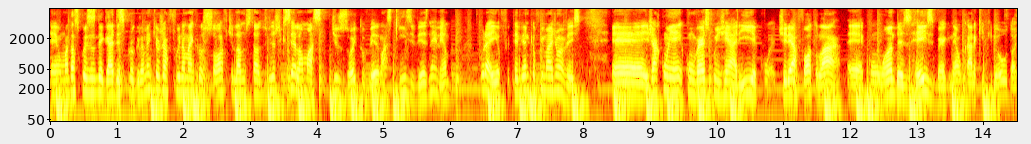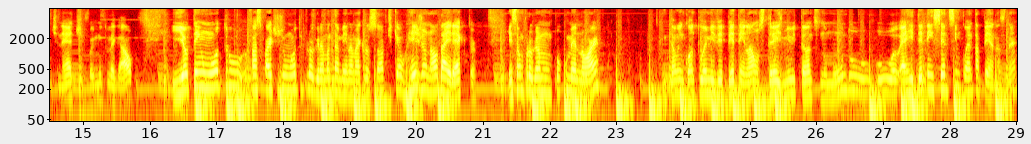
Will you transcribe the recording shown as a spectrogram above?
É uma das coisas legais desse programa é que eu já fui na Microsoft lá nos Estados Unidos, acho que sei lá, umas 18 vezes, umas 15 vezes, nem lembro. Por aí, eu fui, teve ano que eu fui mais de uma vez. É, já converso com engenharia, tirei a foto lá é, com o Anders Heisberg, né? O cara que criou o .NET, foi muito legal. E eu tenho um outro, faço parte de um outro programa também na Microsoft, que é o Regional Director. Esse é um programa um pouco menor, então, enquanto o MVP tem lá uns 3 mil e tantos no mundo, o RD tem 150 apenas, né?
